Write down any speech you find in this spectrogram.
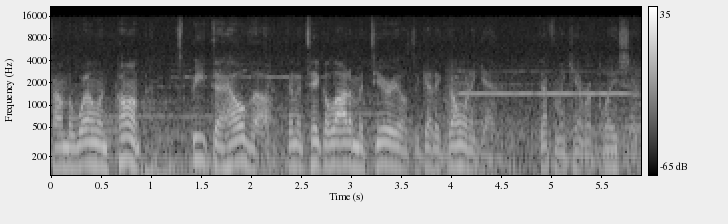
Found the well and pump. It's beat to hell, though. Gonna take a lot of material to get it going again. Definitely can't replace it.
